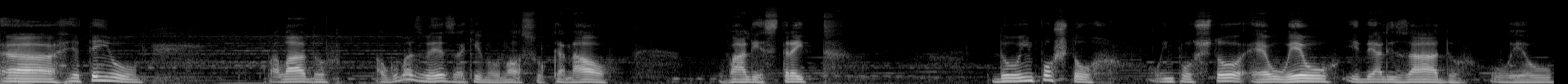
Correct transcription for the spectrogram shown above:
Uh, eu tenho falado algumas vezes aqui no nosso canal Vale Estreito do impostor. O impostor é o eu idealizado, o eu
